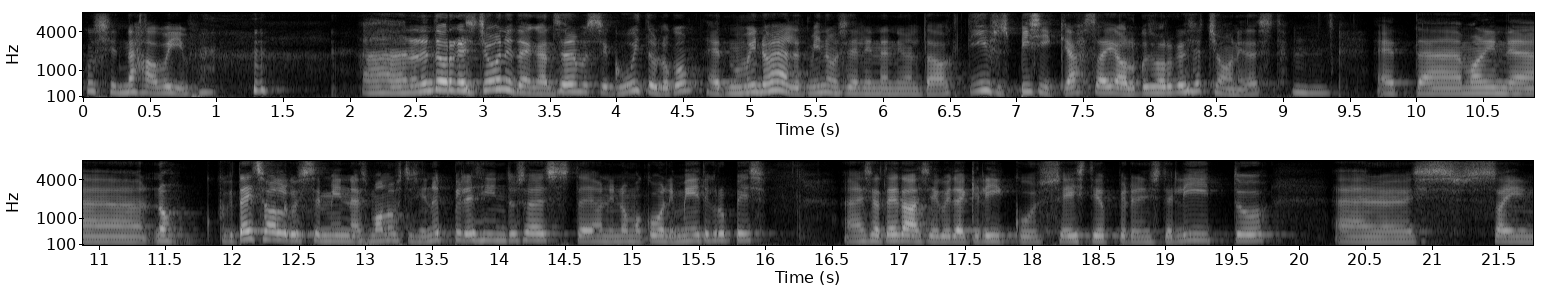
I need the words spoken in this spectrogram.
kus sind näha võib no nende organisatsioonidega on selles mõttes sihuke huvitav lugu, et ma võin öelda, et minu selline nii-öelda aktiivsuspisik jah, sai alguse organisatsioonidest mm. -hmm et äh, ma olin äh, noh, kui täitsa algusesse minna, siis ma alustasin õpilashindusest, olin oma kooli meediagrupis äh,, sealt edasi kuidagi liikus Eesti Õpilaste Liitu äh,, siis sain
